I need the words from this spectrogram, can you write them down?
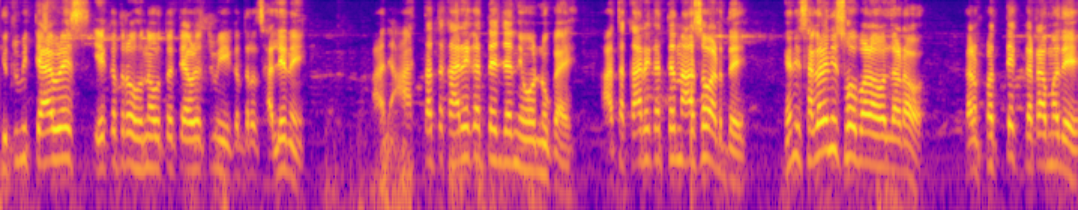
की तुम्ही त्यावेळेस एकत्र होणं होतं त्यावेळेस तुम्ही एकत्र झाले नाही. आणि आता तर कार्यकर्त्यांच्या निवडणूक आहे. आता कार्यकर्त्यांना असं वाटतंय यांनी सगळ्यांनी स्वबळावर लढावं. कारण प्रत्येक गटामध्ये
